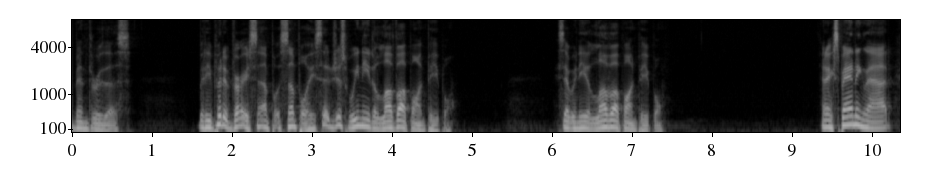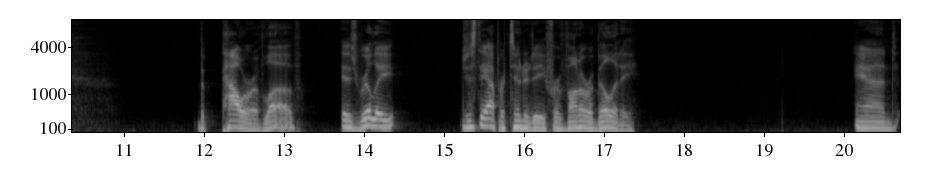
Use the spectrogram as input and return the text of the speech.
been through this. But he put it very simple. Simple. He said, "Just we need to love up on people." He said, "We need to love up on people." And expanding that, the power of love is really just the opportunity for vulnerability and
